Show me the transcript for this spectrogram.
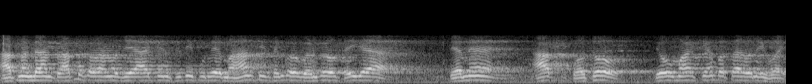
આત્મજ્ઞાન પ્રાપ્ત કરવાનો જે આજ દિન સુધી પૂર્વે મહાન તીર્થંકરો ગણગરો થઈ ગયા. તેમને આપ પહોંચો. તેવો માર્ગ કેમ બતાવ્યો નહીં હોય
